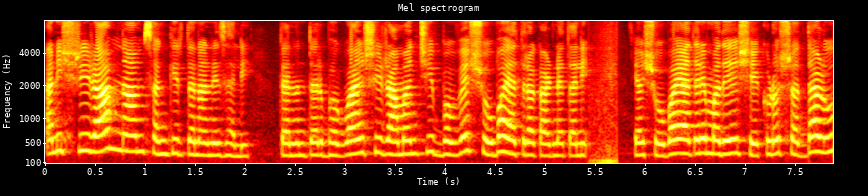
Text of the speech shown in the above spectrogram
आणि श्रीराम नाम संकीर्तनाने झाली. त्यानंतर भगवान श्रीरामांची भव्य शोभायात्रा काढण्यात आली. या शोभायात्रेमध्ये शेकडो श्रद्धाळू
